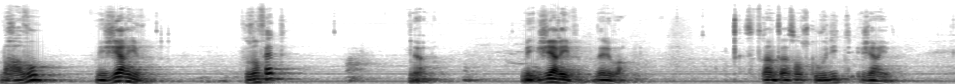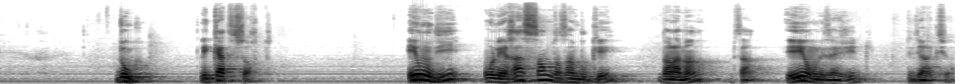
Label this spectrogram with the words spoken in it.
Bravo, mais j'y arrive. Vous en faites? Mais j'y arrive, vous allez voir. C'est très intéressant ce que vous dites, j'y arrive. Donc, les quatre sortes. Et on dit, on les rassemble dans un bouquet, dans la main, ça, et on les agite des directions.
